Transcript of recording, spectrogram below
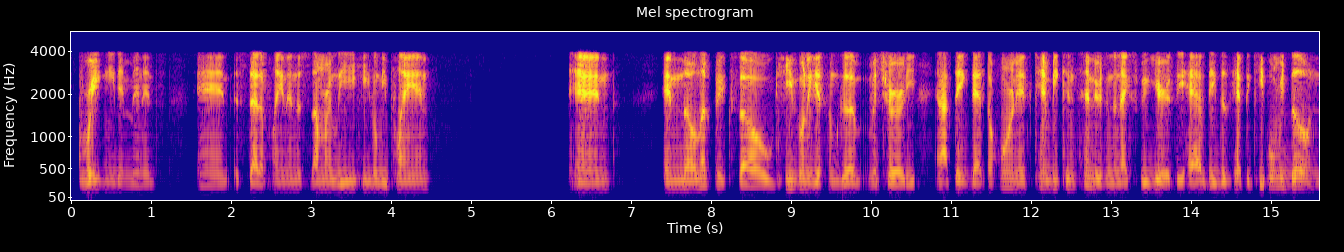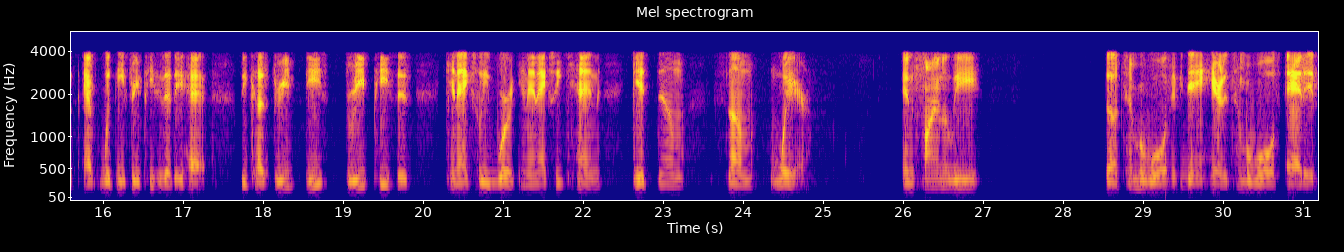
great needed minutes. And instead of playing in the summer league, he's gonna be playing in in the Olympics. So he's to get some good maturity, and I think that the Hornets can be contenders in the next few years. They have they just have to keep on rebuilding with these three pieces that they have, because three these three pieces can actually work and it actually can get them somewhere. And finally, the Timberwolves. If you didn't hear, the Timberwolves added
